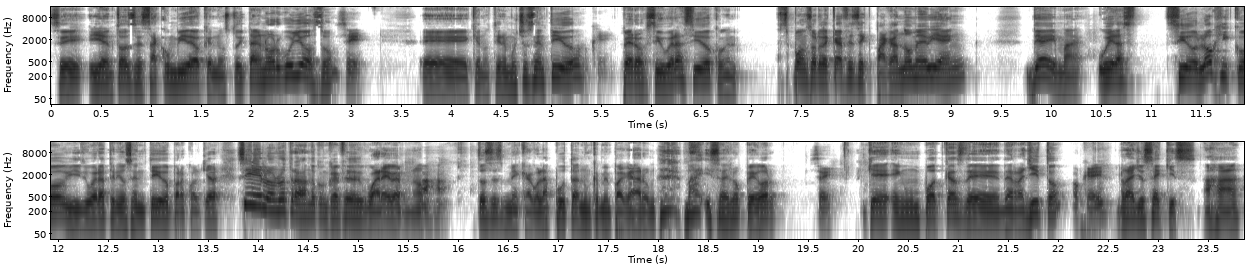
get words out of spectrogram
Sí, y entonces saco un video que no estoy tan orgulloso, Sí. eh, que no tiene mucho sentido, Ok. pero si hubiera sido con el sponsor de KFC pagándome bien, de ahí, mae, hubiera sido lógico y hubiera tenido sentido para cualquiera. Sí, Lonrod trabajando con KFC, whatever, ¿no? Ajá. Entonces me cagó la puta, nunca me pagaron. Mae, y sabes lo peor, Sí. que en un podcast de, de Rayito, Ok. Rayos X, ajá,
